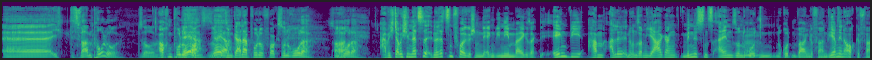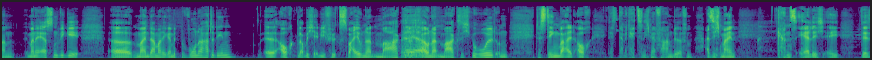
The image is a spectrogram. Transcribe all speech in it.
Äh, ich, das war ein Polo. So. Auch ein Polo ja, Fox, Ja, so, ja, so ein geiler Polo Fox. So ein Roller. So ein Ah. Roller. Habe ich, glaube ich, in, letzter, in der letzten Folge schon irgendwie nebenbei gesagt. Irgendwie haben alle in unserem Jahrgang mindestens einen so einen Mhm. roten, roten Wagen gefahren. Wir haben den auch gefahren, in meiner ersten WG. Äh, mein damaliger Mitbewohner hatte den äh, auch, glaube ich, irgendwie für 200 Mark Ja, oder ja. 300 Mark sich geholt. Und das Ding war halt auch, das, damit hättest du nicht mehr fahren dürfen. Also ich meine, ganz ehrlich, ey, der,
